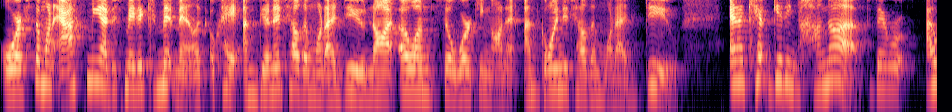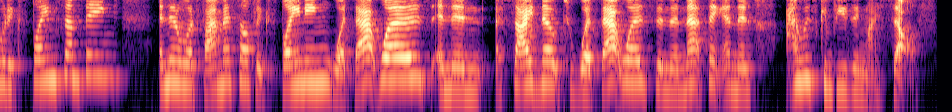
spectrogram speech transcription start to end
Or if someone asks me, I just made a commitment like, okay, I'm going to tell them what I do, not, oh, I'm still working on it. I'm going to tell them what I do. And I kept getting hung up. There were I would explain something and then I would find myself explaining what that was and then a side note to what that was and then that thing and then I was confusing myself.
